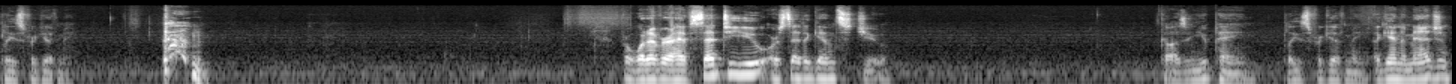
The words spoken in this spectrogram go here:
please forgive me. for whatever I have said to you or said against you, causing you pain, please forgive me. Again, imagine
